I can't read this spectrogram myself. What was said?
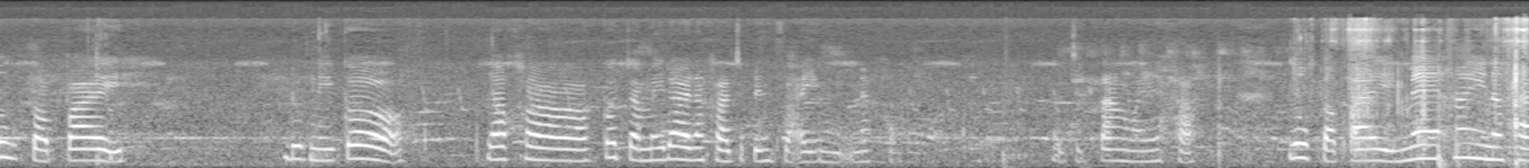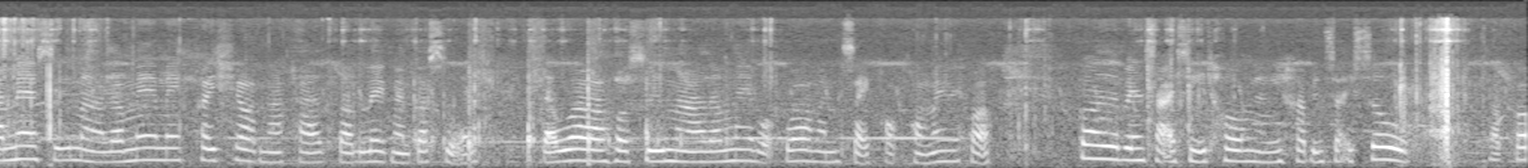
ลูกต่อไป ลูกนี้ก็ราคาก็จะไม่ได้นะคะ จะเป็นสายอย่างนี้นะคะ เราจะตั้งไว้นะคะ ลูกต่อไปแม่ให้นะคะ แม่ซื้อมาแล้วแม่ไม่ค่อยชอบนะคะ ตอนแรกมันก็สวย แต่ว่าพอซื้อมาแล้วแม่บอกว่ามันใส่ของของแม่ไม่พอ ก็จะเป็นสายสีทองอย่างนี้ค่ะ เป็นสายโซ่ แล้วก็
